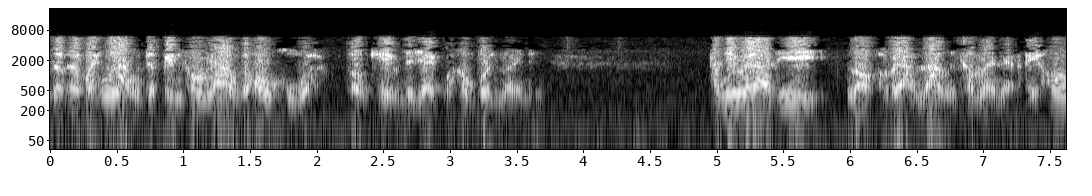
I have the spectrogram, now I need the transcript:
แล้วก็ไปข้างหลังจะเป็นห้องน้ำกับห้องครัวโอเค มันจะใหญ่กว่าข้างบนหน่อยหนึ่งทีนี้เวลาที่เราเข้าไปอาบน้ำหรือทำอะไรเนี่ยไอ้ห้อง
